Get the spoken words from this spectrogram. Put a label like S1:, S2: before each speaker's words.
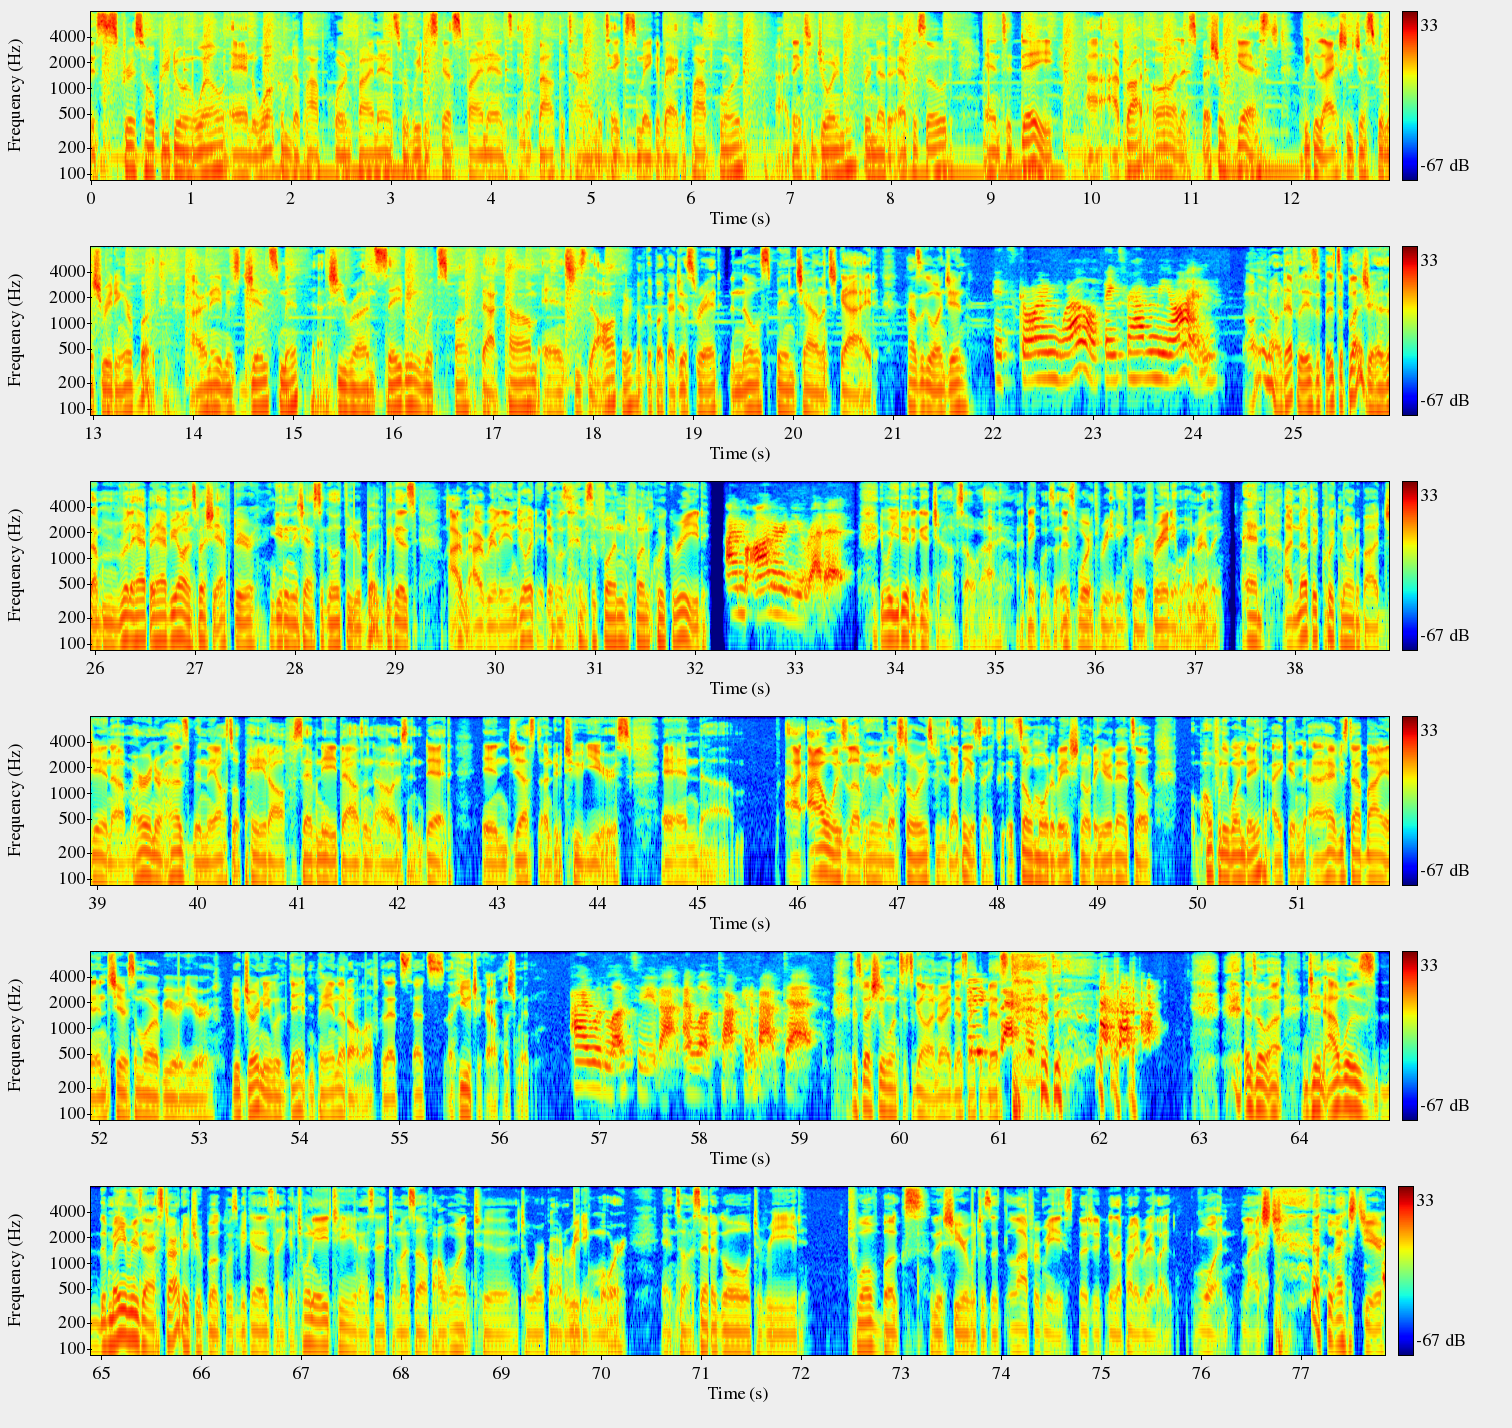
S1: this is Chris. Hope you're doing well, and welcome to Popcorn Finance, where we discuss finance and about the time it takes to make a bag of popcorn. Uh, thanks for joining me for another episode. And today, uh, I brought on a special guest because I actually just finished reading her book. Uh, her name is Jen Smith. Uh, she runs SavingWithSpunk.com, and she's the author of the book I just read, The No Spend Challenge Guide. How's it going, Jen?
S2: It's going well. Thanks for having me on.
S1: Oh, you know, definitely. It's a, it's a pleasure. I'm really happy to have you on, especially after getting the chance to go through your book because I, I really enjoyed it. It was it was a fun, fun, quick read.
S2: I'm honored you read it.
S1: Well, you did a good job, so I, I think it was it's worth reading for for anyone really. And another quick note about Jen, um, her and her husband they also paid off seventy eight thousand dollars in debt in just under two years, and um, I, I, always love hearing those stories because I think it's like it's so motivational to hear that. So hopefully one day I can uh, have you stop by and share some more of your your your journey with debt and paying that all off because that's that's a huge accomplishment.
S2: I would love to do that. I love talking about debt,
S1: especially once it's gone. Right, that's like exactly. the best. and so, uh, Jen, I was the main reason I started your book was because, like in 2018, I said to myself, I want to to work on reading more, and so I set a goal to read 12 books this year, which is a lot for me, especially because I probably read like one last year. last year.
